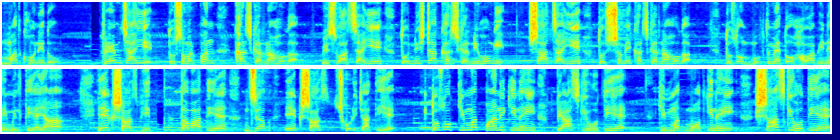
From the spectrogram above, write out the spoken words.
मत खोने दो। प्रेम चाहिए तो समर्पण खर्च करना होगा। विश्वास चाहिए तो निष्ठा खर्च करनी होगी। साथ चाहिए तो समय खर्च करना होगा। दोस्तों, मुफ़्त में तो हवा भी नहीं मिलती है यहाँ। एक सांस भी तब आती है जब एक सांस छोड़ी जाती है। दोस्तों, कीमत पानी की नहीं, प्यास की होती है। कीमत मौत की नहीं, सांस की होती है।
